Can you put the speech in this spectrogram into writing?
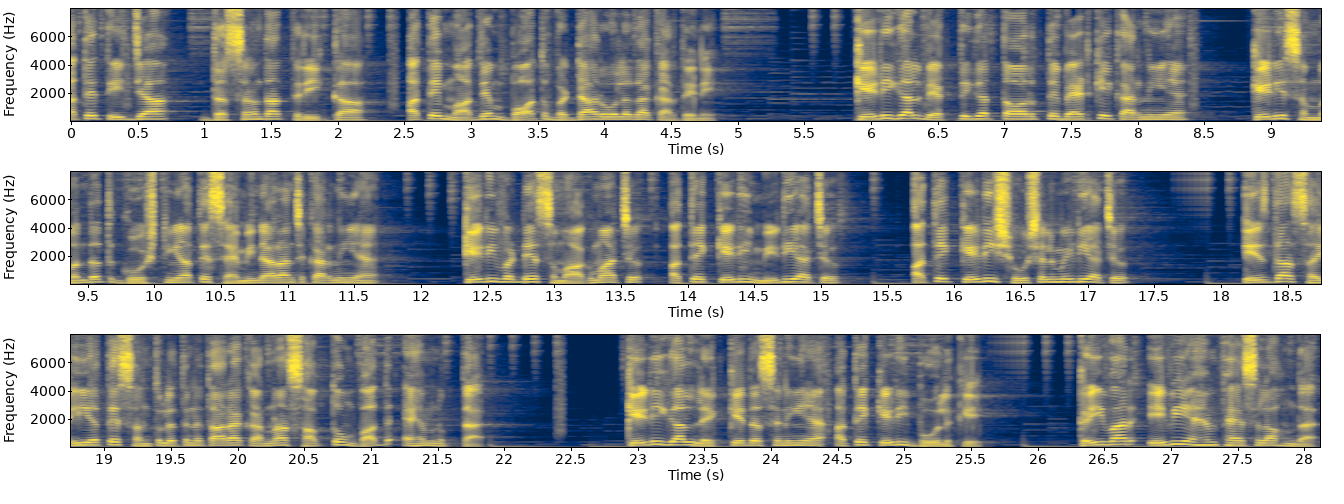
ਅਤੇ ਤੀਜਾ, ਦੱਸਣ ਦਾ ਤਰੀਕਾ ਅਤੇ ਮਾਧਿਅਮ ਬਹੁਤ ਵੱਡਾ ਰੋਲ ਅਦਾ ਕਰਦੇ ਨੇ। ਕਿਹੜੀ ਗੱਲ ਵਿਅਕਤੀਗਤ ਤੌਰ ਤੇ ਬੈਠ ਕੇ ਕਰਨੀ ਹੈ? ਕਿਹੜੀ ਸੰਬੰਧਿਤ ਗੋਸ਼ਟੀਆਂ ਤੇ ਸੈਮੀਨਾਰਾਂ 'ਚ ਕਰਨੀ ਹੈ? ਕਿਹੜੀ ਵੱਡੇ ਸਮਾਗਮਾਂ 'ਚ ਅਤੇ ਕਿਹੜੀ ਮੀਡੀਆ 'ਚ ਅਤੇ ਕਿਹੜੀ ਸੋਸ਼ਲ ਮੀਡੀਆ 'ਚ? ਇਸ ਦਾ ਸਹੀ ਅਤੇ ਸੰਤੁਲਿਤ ਨਿਤਾਰਾ ਕਰਨਾ ਸਭ ਤੋਂ ਵੱਧ ਅਹਿਮ ਨੁਕਤਾ ਹੈ। ਕਿਹੜੀ ਗੱਲ ਲਿਖ ਕੇ ਦੱਸਣੀ ਹੈ ਅਤੇ ਕਿਹੜੀ ਬੋਲ ਕੇ? ਕਈ ਵਾਰ ਇਹ ਵੀ ਅਹਿਮ ਫੈਸਲਾ ਹੁੰਦਾ ਹੈ।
